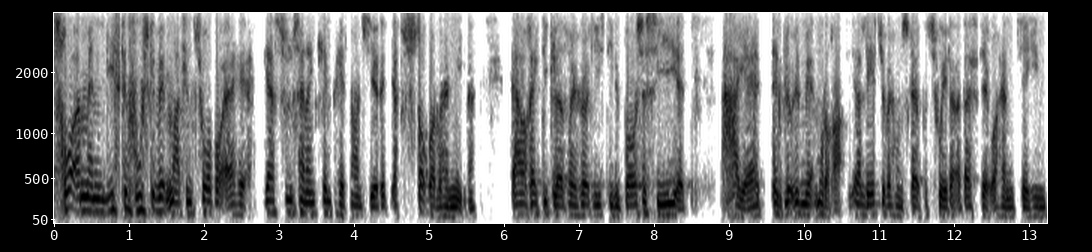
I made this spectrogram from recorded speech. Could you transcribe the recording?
tror, at man lige skal huske, hvem Martin Thorborg er her. Jeg synes, han er en kæmpe helt, når han siger det. Jeg forstår godt, hvad han mener. Jeg er jo rigtig glad for, at jeg hørte lige Stine Bosse sige, at ah ja, den blev lidt mere moderat. Jeg læste jo, hvad hun skrev på Twitter, og der skriver han til hende,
